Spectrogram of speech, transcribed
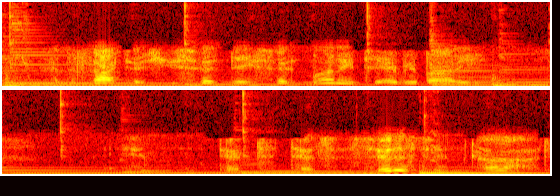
And the fact that you said they sent money to everybody that, that's a citizen, God.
